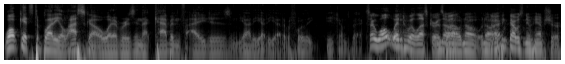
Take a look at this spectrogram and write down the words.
Walt gets to bloody Alaska or whatever is in that cabin for ages and yada yada yada before the, he comes back. So Walt went to Alaska as no, well. no, no, no. I think that was New Hampshire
